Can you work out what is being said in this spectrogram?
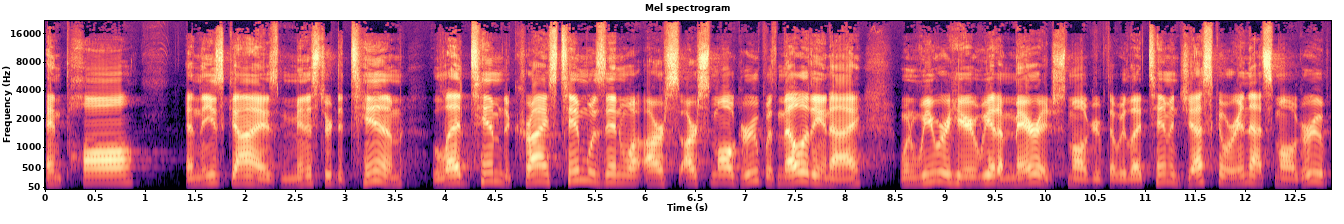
And Paul and these guys ministered to Tim, led Tim to Christ. Tim was in our, our small group with Melody and I. When we were here, we had a marriage small group that we led. Tim and Jessica were in that small group.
